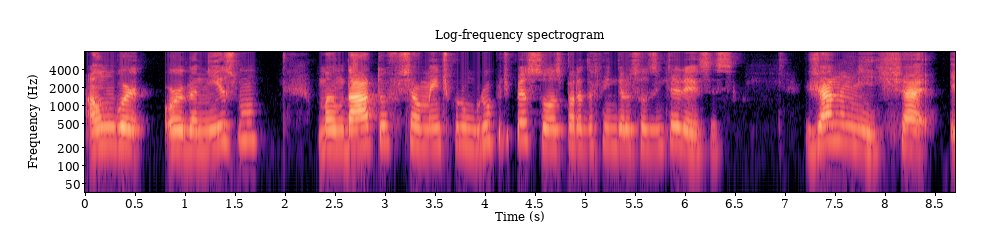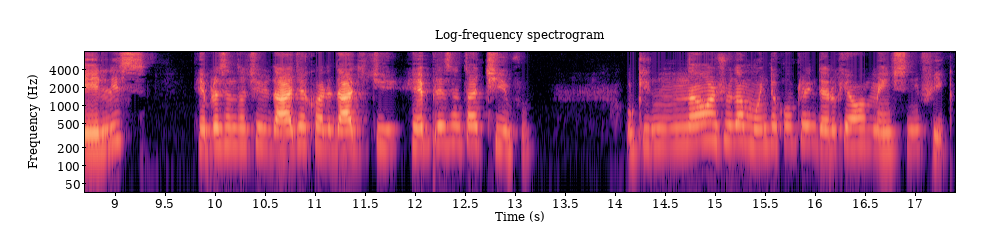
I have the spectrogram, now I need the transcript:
a um organismo, mandato oficialmente por um grupo de pessoas para defender os seus interesses já no Michaelis, representatividade é qualidade de representativo, o que não ajuda muito a compreender o que realmente significa.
